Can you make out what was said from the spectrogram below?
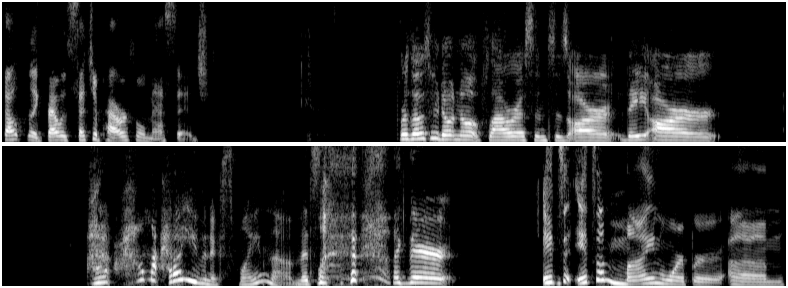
felt like that was such a powerful message. For those who don't know what flower essences are they are how, how, how do you even explain them? It's like like they're it's it's a mind warper um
